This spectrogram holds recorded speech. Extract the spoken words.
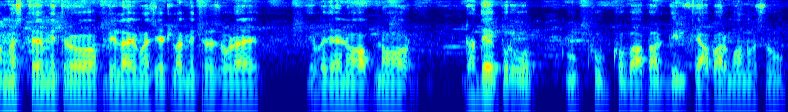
નમસ્તે મિત્રો, આપણી લાઈવમાં જેટલા મિત્રો જોડાય, એ બધાનો આપનો હૃદયપૂર્વક હું ખૂબ ખૂબ આભાર, દિલથી આભાર માનું છું.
